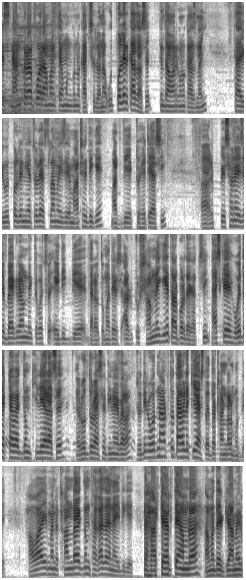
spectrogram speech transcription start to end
দুপুরে স্নান করার পর আমার তেমন কোনো কাজ ছিল না। উৎপলের কাজ আছে, কিন্তু আমার কোনো কাজ নাই। তাই উৎপলটা নিয়ে চলে আসলাম এই যে মাঠের দিকে, মাঠ দিয়ে একটু হেঁটে আসি। আর পেছনে এই যে ব্যাকগ্রাউন্ড দেখতে পাচ্ছ, এই দিক দিয়ে দাঁড়াও, তোমাদের আর একটু সামনে গিয়ে তারপর দেখাচ্ছি। আজকে ওয়েদারটাও একদম ক্লিয়ার আছে, রোদ্দুর আছে দিনের বেলা। যদি রোদ না উঠতো তাহলে কি আসতো এত ঠান্ডার মধ্যে? হাওয়ায় মানে ঠান্ডা একদম থাকা যায় না এইদিকে। হাঁটতে হাঁটতে আমরা আমাদের গ্রামের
